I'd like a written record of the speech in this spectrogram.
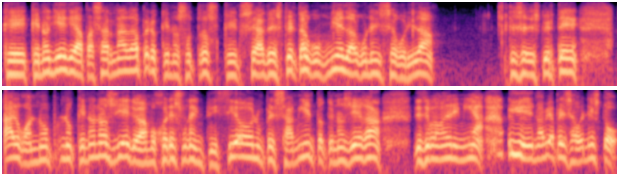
Que, que no llegue a pasar nada, pero que nosotros, que se despierta algún miedo, alguna inseguridad que se despierte algo, no, no, que no nos llegue, a lo mejor es una intuición, un pensamiento que nos llega, decimos, madre mía, y no había pensado en esto,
